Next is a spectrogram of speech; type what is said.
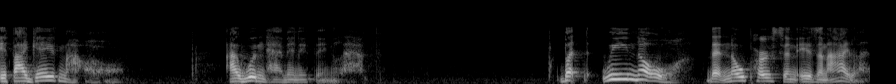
if I gave my all, I wouldn't have anything left. But we know that no person is an island.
